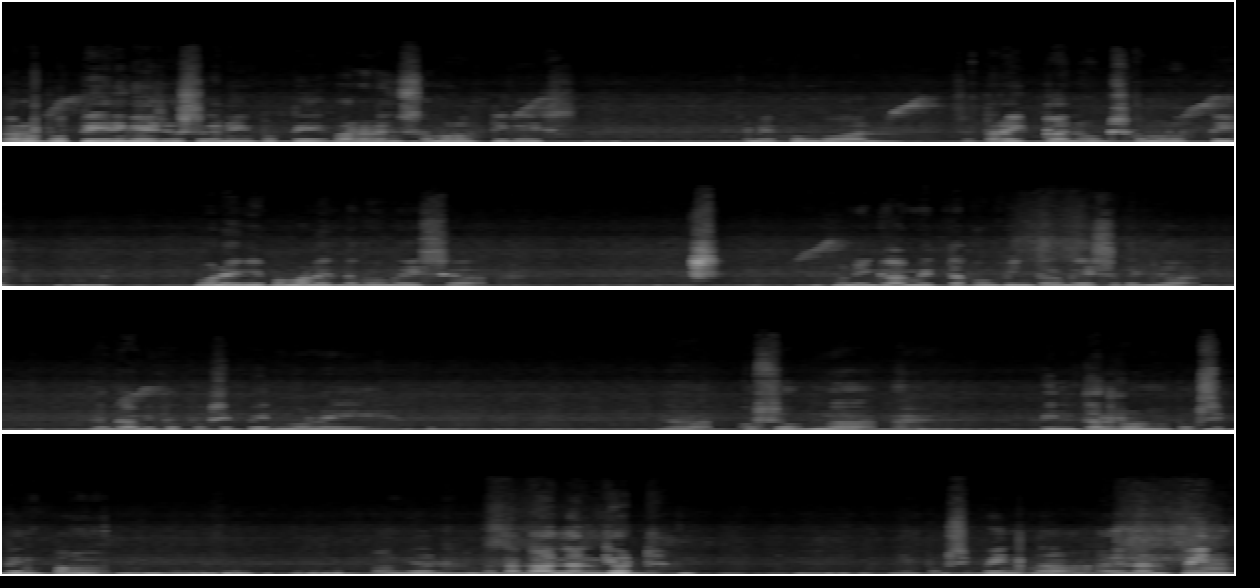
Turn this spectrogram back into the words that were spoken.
Aro puti ni guys us ano puti? Para rin sa kamuruti guys. Kami pungguan sa tarikan og sa kamuruti. Mo na yung pamalit na ko guys sa mo na yung gamit akong pintal guys sa nga nagamit ko puksi paint mo na yung na kusog nga pintal ron puksi paint pang pang yun matagalan yun. Yung puksi paint no? island paint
